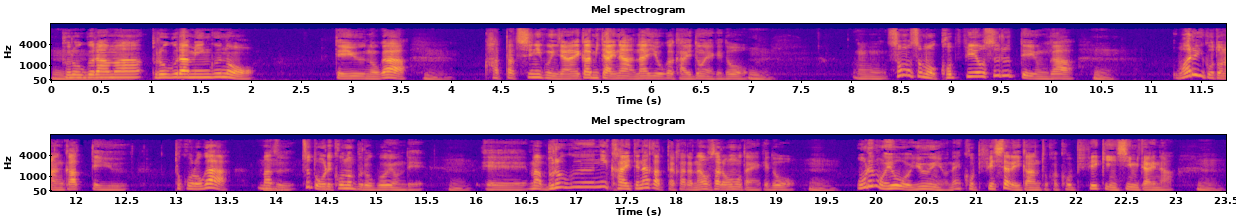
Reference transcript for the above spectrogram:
うんプログラマー、プログラミング脳っていうのがうん。発達しにくいんじゃないかみたいな内容が書いとんやけどう、ん。うん、そもそもコピペをするっていうのがうん。悪いことなんかっていうところが、まず、ちょっと俺このブログを読んで、うん。えーまあブログに書いてなかったからなおさら思ったんやけど、うん。俺もよう言うんよね。コピペしたらいかんとか、コピペ禁止みたいなうん。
